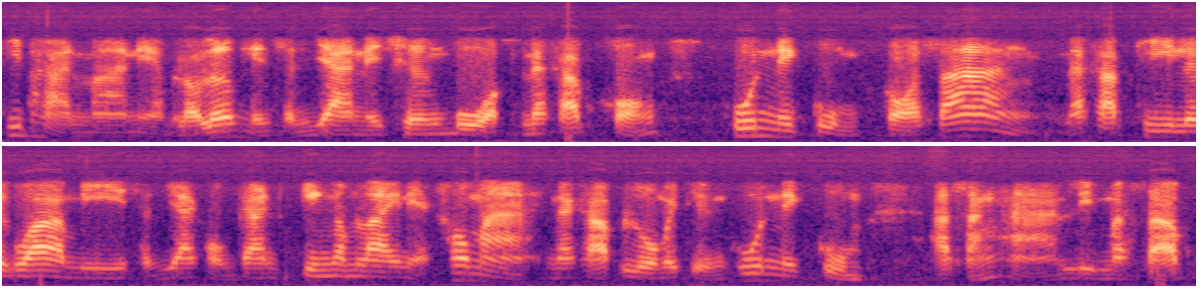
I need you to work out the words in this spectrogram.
ที่ผ่านมาเนี่ยเราเริ่มเห็นสัญญาณในเชิงบวกนะครับของ หุ้นในกลุ่มก่อสร้างนะครับ ที่เรียกว่ามีสัญญาของการเก็งกำไรเนี่ยเข้ามานะครับ รวมไปถึงหุ้นในกลุ่มอสังหาริมทรัพย์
